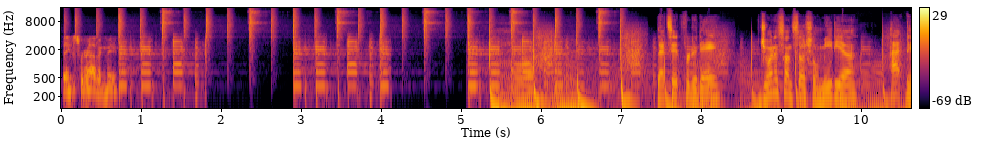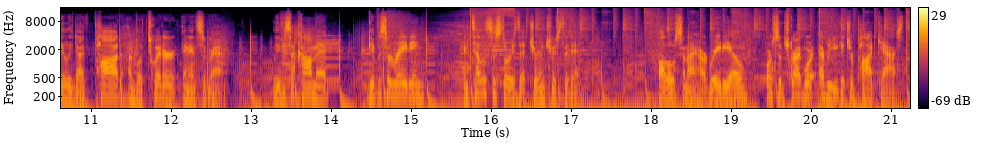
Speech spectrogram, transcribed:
Thanks for having me. That's it for today. Join us on social media at Daily Dive Pod on both Twitter and Instagram. Leave us a comment, give us a rating, and tell us the stories that you're interested in. Follow us on iHeartRadio or subscribe wherever you get your podcast.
